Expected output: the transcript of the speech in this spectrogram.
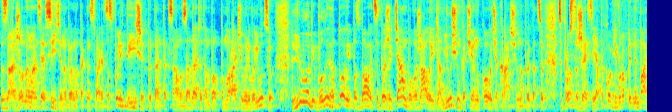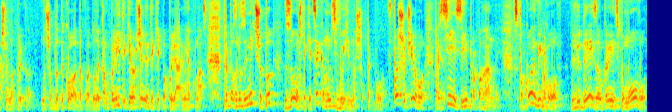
не знаю, жодна нація в світі, напевно, так не сваряться. З політичних питань так само. Згадайте там по- помаранчеву революцію. Люди були готові позбавити себе життям, бо вважали і там Ющенка чи Януковича кращим, наприклад. Це, це просто жесть. Я такого в Європі не бачив, наприклад. Ну щоб до такого доходило. І Там політики взагалі не такі популярні, як у нас. Треба зрозуміти, що тут знову ж таки це комусь вигідно, щоб так було. В першу чергу Росії з її пропагандою. Спокон віков людей за українську мову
